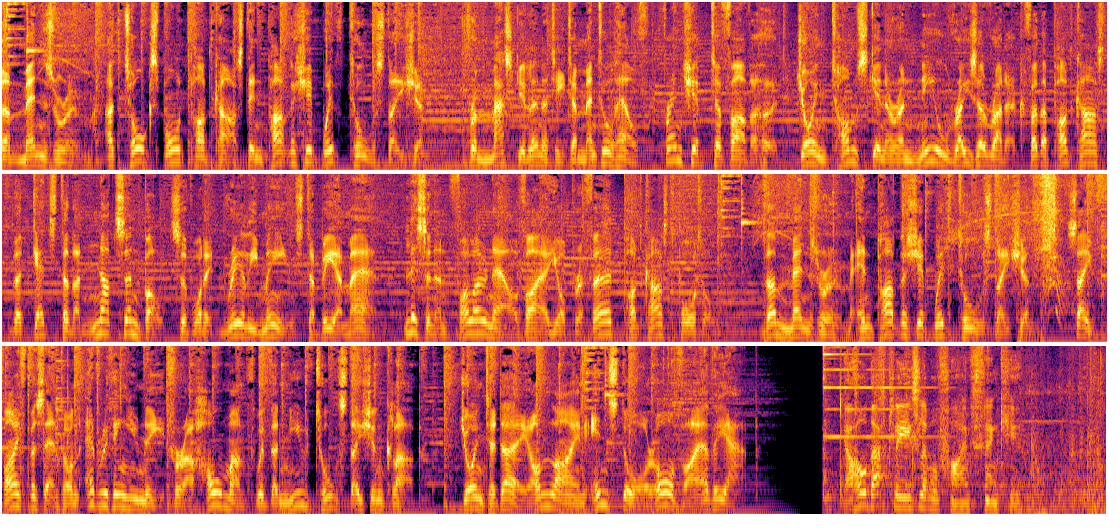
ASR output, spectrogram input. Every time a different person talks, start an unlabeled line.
The Men's Room, a talk sport podcast in partnership with Toolstation. From masculinity to mental health, friendship to fatherhood. Join Tom Skinner and Neil Razor Ruddock for the podcast that gets to the nuts and bolts of what it really means to be a man. Listen and follow now via your preferred podcast portal. The Men's Room in partnership with Toolstation. Save 5% on everything you need for a whole month with the new Toolstation Club. Join today online, in store, or via the app.
Yeah, hold that, please. Level five, thank you.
